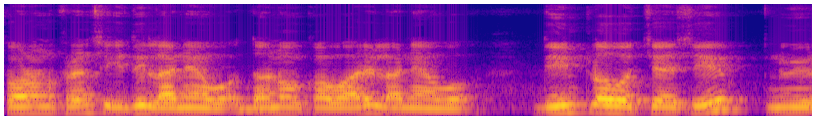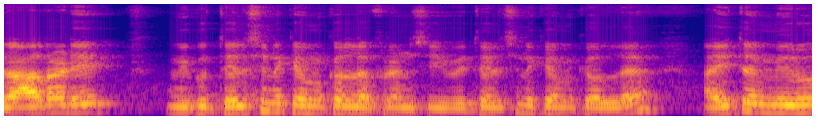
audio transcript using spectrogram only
చూడండి ఫ్రెండ్స్ ఇది లనేవో ధను కవారి లనేవో. దీంట్లో వచ్చేసి మీరు ఆల్రెడీ మీకు తెలిసిన కెమికల్లే ఫ్రెండ్స్ ఇవి తెలిసిన కెమికల్లే. అయితే మీరు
